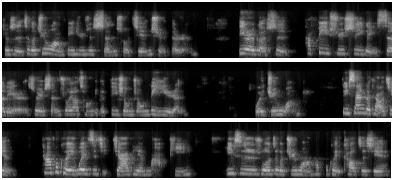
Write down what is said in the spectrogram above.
就是这个君王必须是神所拣选的人。第二个是他必须是一个以色列人，所以神说要从你的弟兄中立一人。为君王，第三个条件，他不可以为自己加添马匹，意思是说，这个君王他不可以靠这些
